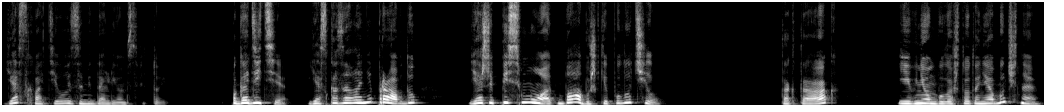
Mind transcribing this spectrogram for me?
я схватилась за медальон святой. Погодите, я сказала неправду. Я же письмо от бабушки получила. Так-так. И в нем было что-то необычное?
